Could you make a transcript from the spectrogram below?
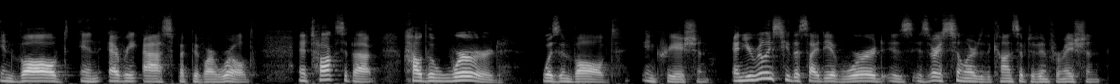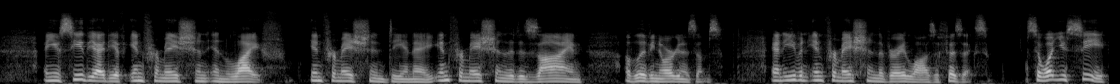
involved in every aspect of our world. And it talks about how the Word was involved in creation. And you really see this idea of word is, is very similar to the concept of information. And you see the idea of information in life, information in DNA, information in the design of living organisms, and even information in the very laws of physics. So, what you see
